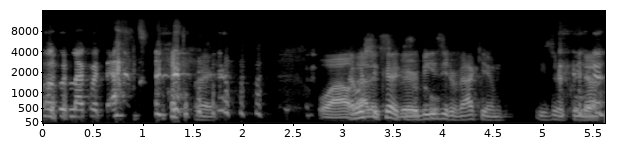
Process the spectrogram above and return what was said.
well, good luck with that. right. Wow. I wish you could, because it'd be easier to vacuum, easier to clean up.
